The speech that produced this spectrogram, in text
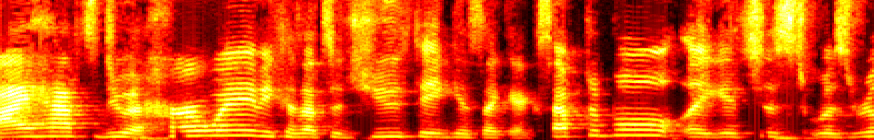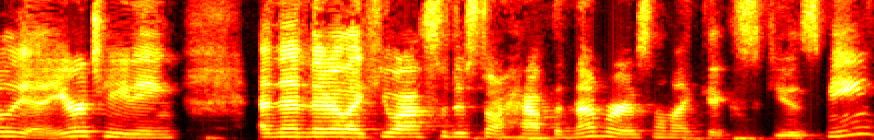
I have to do it her way because that's what you think is like acceptable. Like it just was really irritating. And then they're like, you also just don't have the numbers. I'm like, excuse me.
